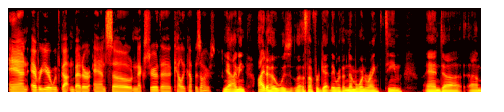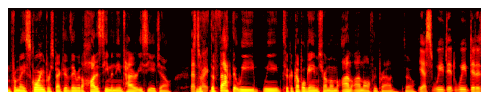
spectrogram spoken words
And every year we've gotten better. And so next year the Kelly Cup is ours. Yeah, I mean, Idaho was, let's not forget, they were the number one ranked team. And uh, um, from a scoring perspective, they were the hottest team in the entire ECHL. That's so the, right. The fact that we we took a couple games from them, I'm I'm awfully proud. So Yes, we did. We did a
